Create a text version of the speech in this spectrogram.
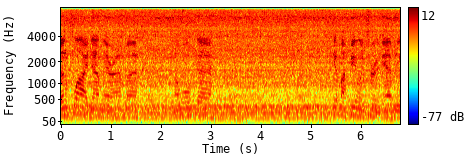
let them fly down there. I'm I won't get my feelings hurt if you have any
